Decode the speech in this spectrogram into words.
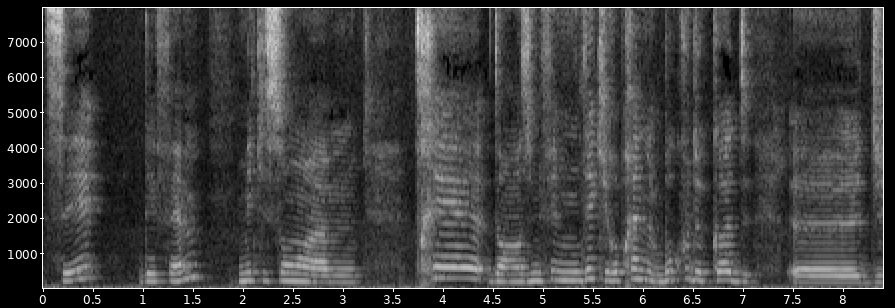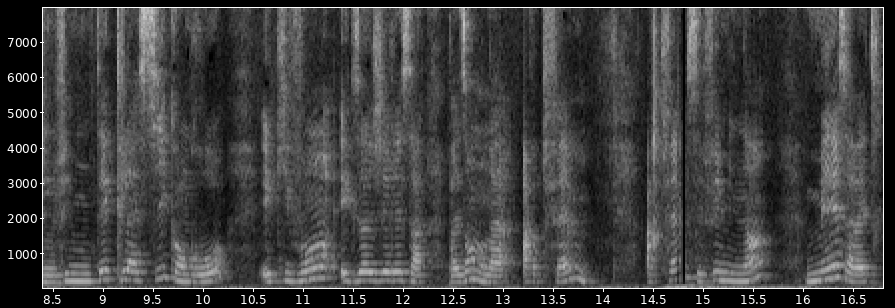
c'est des femmes, mais qui sont euh, très dans une féminité qui reprennent beaucoup de codes euh, d'une féminité classique en gros et qui vont exagérer ça. Par exemple, on a Art Femme. Art Femme, c'est féminin, mais ça va être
